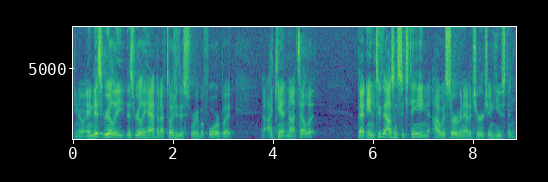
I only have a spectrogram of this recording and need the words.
You know, and this really, this really happened. I've told you this story before, but I can't not tell it. That in 2016, I was serving at a church in Houston,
